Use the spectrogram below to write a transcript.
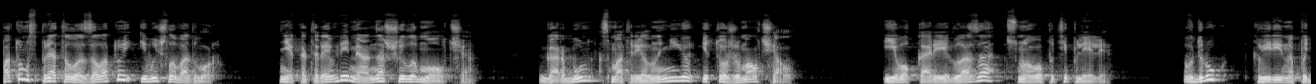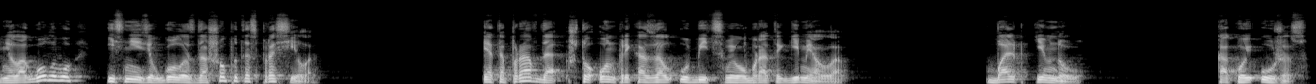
Потом спрятала золотой и вышла во двор. Некоторое время она шила молча. Горбун смотрел на нее и тоже молчал. Его карие глаза снова потеплели. Вдруг Кверина подняла голову и, снизив голос до шепота, спросила. «Это правда, что он приказал убить своего брата Гемелла?» Бальб кивнул. «Какой ужас!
